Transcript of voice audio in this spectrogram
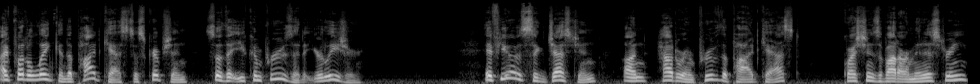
I've put a link in the podcast description so that you can peruse it at your leisure. If you have a suggestion on how to improve the podcast, questions about our ministry,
